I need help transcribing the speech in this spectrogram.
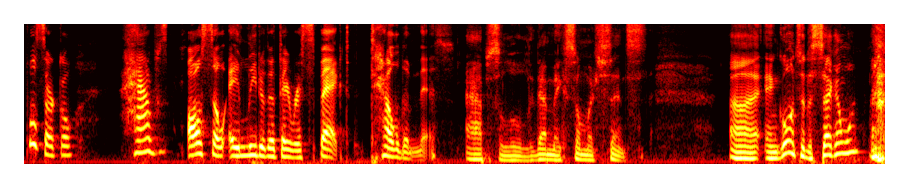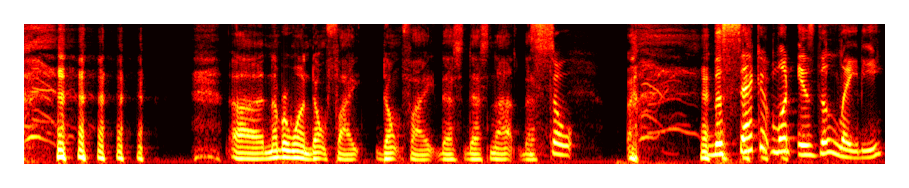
full circle, have also a leader that they respect. Tell them this. Absolutely, that makes so much sense. Uh, and going to the second one, uh, number one, don't fight. Don't fight. That's that's not that's So the second one is the lady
